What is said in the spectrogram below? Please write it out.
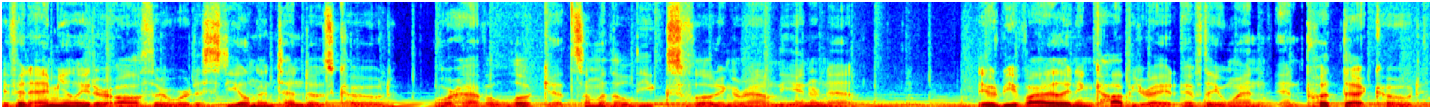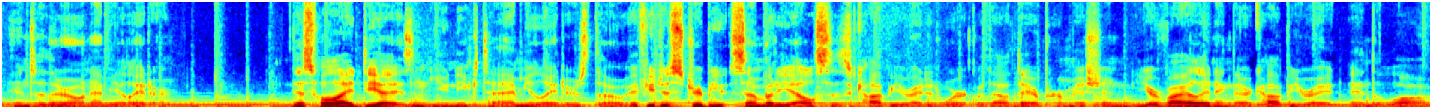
If an emulator author were to steal Nintendo's code, or have a look at some of the leaks floating around the internet, they would be violating copyright if they went and put that code into their own emulator. This whole idea isn't unique to emulators though. If you distribute somebody else's copyrighted work without their permission, you're violating their copyright and the law.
